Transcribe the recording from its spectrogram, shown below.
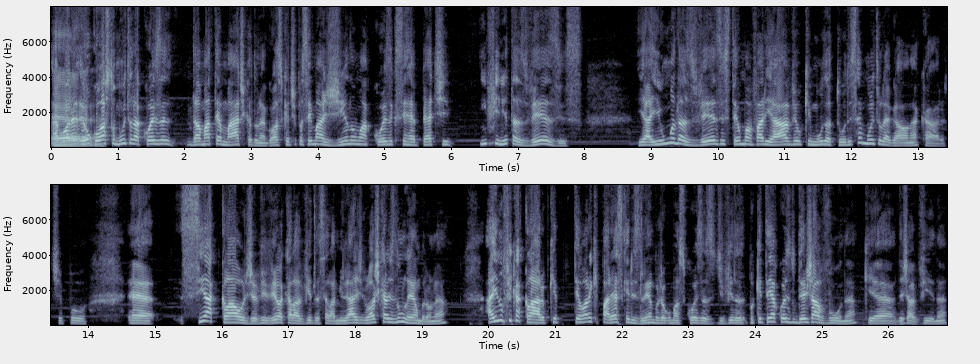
Agora, é... eu gosto muito da coisa da matemática do negócio, que é tipo, você imagina uma coisa que se repete infinitas vezes, e aí uma das vezes tem uma variável que muda tudo. Isso é muito legal, né, cara? Tipo, é, se a Cláudia viveu aquela vida, sei lá, milhares de. Lógico que eles não lembram, né? Aí não fica claro, porque tem hora que parece que eles lembram de algumas coisas de vida. Porque tem a coisa do déjà vu, né? Que é déjà vu, né?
